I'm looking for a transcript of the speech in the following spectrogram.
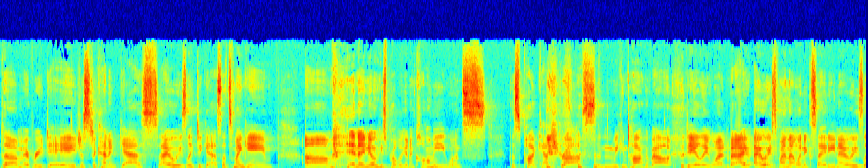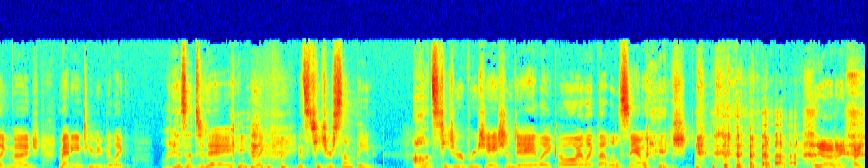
them every day just to kind of guess. I always like to guess. That's my game. Um, and I know he's probably going to call me once this podcast drops and we can talk about the daily one. But I, I always find that one exciting. I always like nudge Maddie and Tuvi and be like, what is it today? like, it's teacher something. Oh, it's Teacher Appreciation Day. Like, oh, I like that little sandwich. yeah, and I, I,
